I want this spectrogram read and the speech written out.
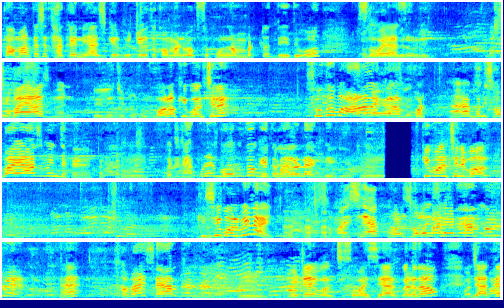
তা আমার কাছে থাকেনি। আজকের ভিডিওতে কমেন্ট বক্সে ফোন নাম্বারটা দিয়ে দেবো। সবাই আসবে। সবাই আসবেন। বলো কি বলছিলে? শুধু আড়ালে হ্যাঁ বলি সবাই আসবেন বলছি ঠাকুরের ভোগ তো খেতে ভালো লাগবে। কি বলছিলি বল? কিছু বলবি নাই? সবাই শেয়ার সবাই শেয়ার করবেন হ্যাঁ? সবাই শেয়ার করবেন হুম ওইটাই বলছি সবাই শেয়ার করে দাও যাতে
